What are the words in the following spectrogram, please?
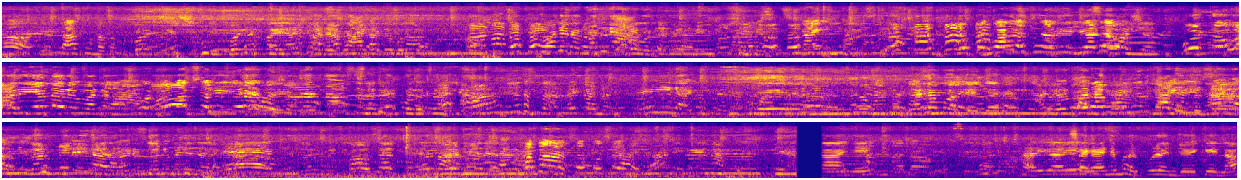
हा, हे टाकू नका. फोटो बघ सगळी येड्या भाषा. सगळे फोटो. हे का नाही? गरम होते गरम गरम हा, बा, समोसे आहे. आहे. सगळ्यांनी भरपूर एन्जॉय केला.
